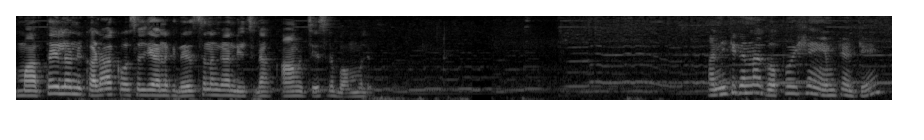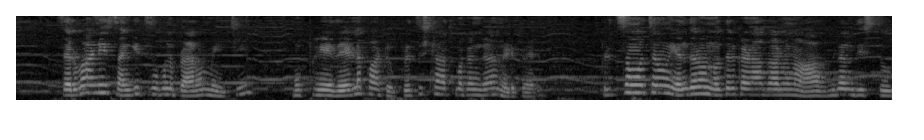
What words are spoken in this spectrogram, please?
మా అత్తయ్యలోని కళా కౌశల్యానికి నిదర్శనంగా నిలిచిన ఆమె చేసిన బొమ్మలు. అన్నిటికన్నా గొప్ప విషయం ఏమిటంటే శర్వాణి సంగీత సభను ప్రారంభించి ముప్పై ఐదేళ్ళ పాటు ప్రతిష్టాత్మకంగా నడిపారు. ప్రతి సంవత్సరం ఎందరో నూతన కళాకారులను అభినందిస్తూ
